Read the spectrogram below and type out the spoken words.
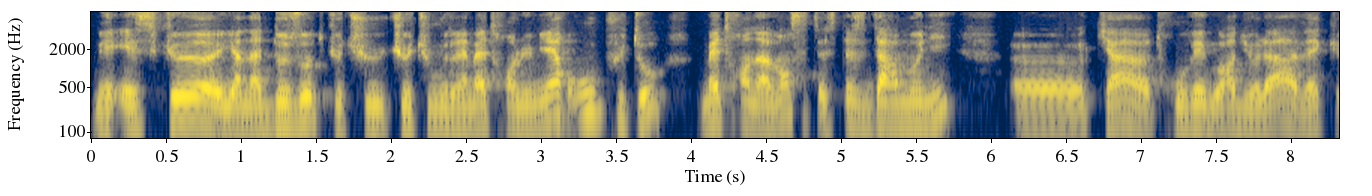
mais est-ce qu'il y en a deux autres que tu, que tu voudrais mettre en lumière ou plutôt mettre en avant cette espèce d'harmonie qu'a trouvé Guardiola avec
